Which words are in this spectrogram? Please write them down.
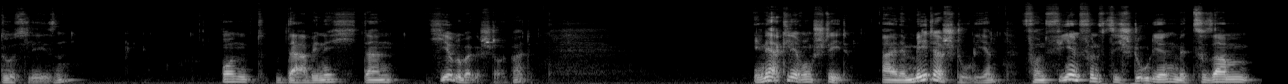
durchlesen. Und da bin ich dann hierüber gestolpert. In der Erklärung steht, eine Metastudie von 54 Studien mit zusammen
